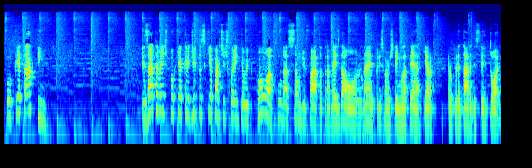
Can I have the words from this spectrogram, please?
porque está afim. Exatamente porque acredita-se que a partir de 48, com a fundação de fato através da ONU, né, principalmente da Inglaterra, que era proprietária desse território,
